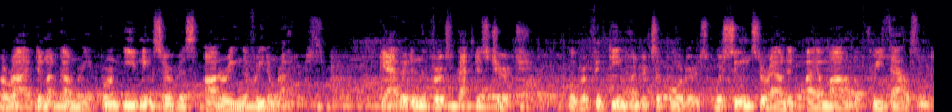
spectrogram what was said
arrived in Montgomery for an evening service honoring the Freedom Riders. Gathered in the First Baptist Church, over 1,500 supporters were soon surrounded by a mob of 3,000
